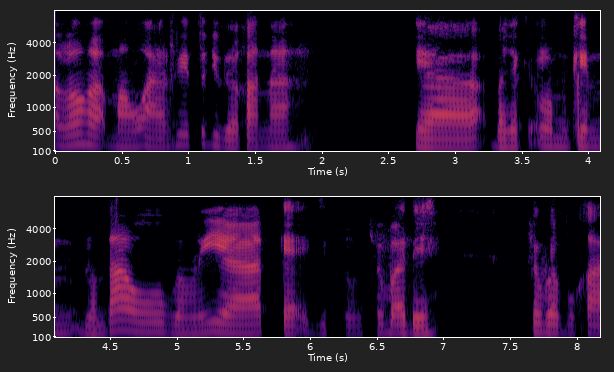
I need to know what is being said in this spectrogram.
lo nggak mau ARV itu juga karena ya banyak lo mungkin belum tahu, belum lihat kayak gitu. Coba deh, coba buka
